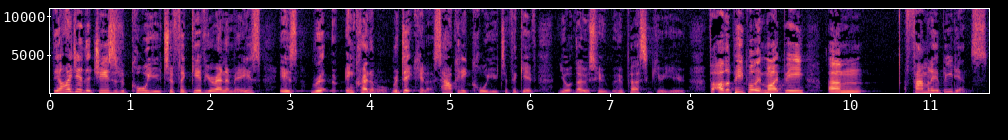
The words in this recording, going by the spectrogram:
the idea that Jesus would call you to forgive your enemies is ri- incredible, ridiculous. How could he call you to forgive your, those who, who persecute you? For other people, it might be um, family obedience.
